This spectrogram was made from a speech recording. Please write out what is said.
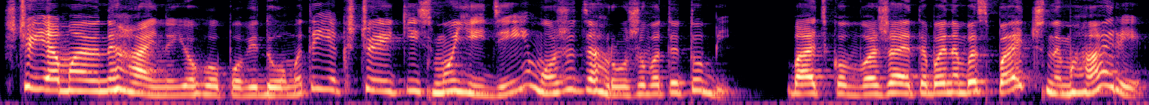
Що я маю негайно його повідомити, якщо якісь мої дії можуть загрожувати тобі. Батько вважає тебе небезпечним, Гаррі.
